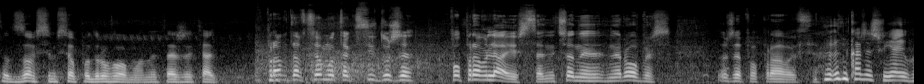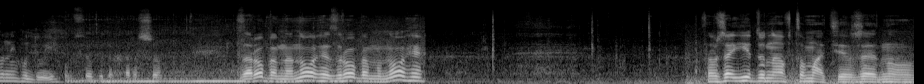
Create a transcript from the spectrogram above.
тут зовсім все по-другому, не те життя. Правда, в цьому таксі дуже поправляєшся, нічого не, не робиш, дуже поправився. Він каже, що я його не годую. Все буде хорошо. Заробимо на ноги, зробимо ноги. Та вже їду на автоматі, вже, ну,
